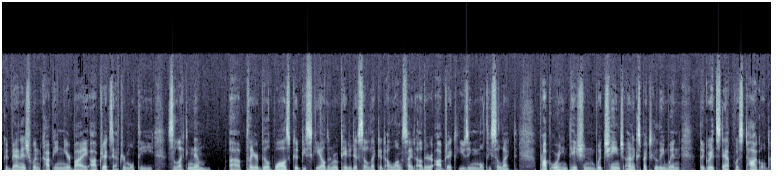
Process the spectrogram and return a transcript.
could vanish when copying nearby objects after multi selecting them. Uh, player build walls could be scaled and rotated if selected alongside other objects using multi select. Prop orientation would change unexpectedly when the grid snap was toggled.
